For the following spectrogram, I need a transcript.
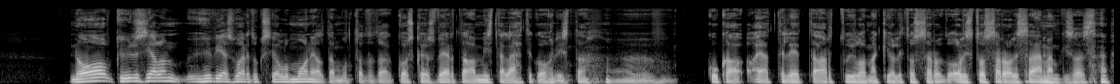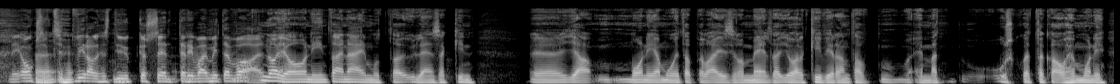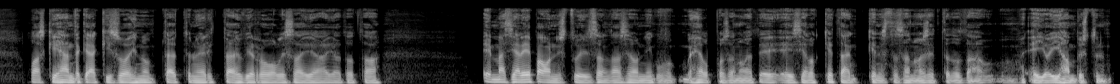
No kyllä siellä on hyviä suorituksia ollut monelta, mutta tota, koska jos vertaa mistä lähtökohdista kuka ajatteli, että Arttu Ilomäki oli tossa, olisi tuossa roolissa MM-kisoissa. Niin onko se sitten virallisesti ykkössentteri vai miten vaan? Että? No joo, niin tai näin, mutta yleensäkin ja monia muita pelaajia siellä on meiltä. Joel Kiviranta, en mä usko, että kauhean moni laski häntäkään kisoihin, on täyttänyt erittäin hyvin roolinsa ja, ja tota, en mä siellä epäonnistui, sanotaan se on niin kuin helppo sanoa, että ei, ei siellä ole ketään, kenestä sanoisi, että tota, ei ole ihan pystynyt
